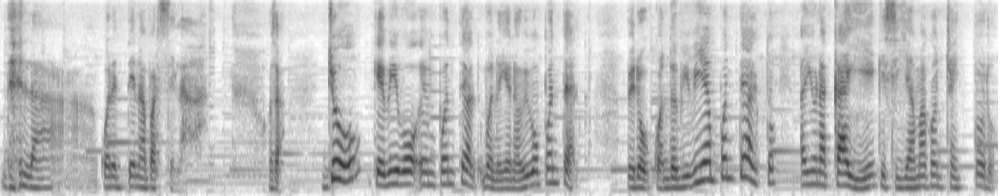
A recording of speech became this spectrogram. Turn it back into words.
de la cuarentena parcelada. O sea, yo que vivo en Puente Alto, bueno, ya no vivo en Puente Alto, pero cuando vivía en Puente Alto hay una calle que se llama Toro,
